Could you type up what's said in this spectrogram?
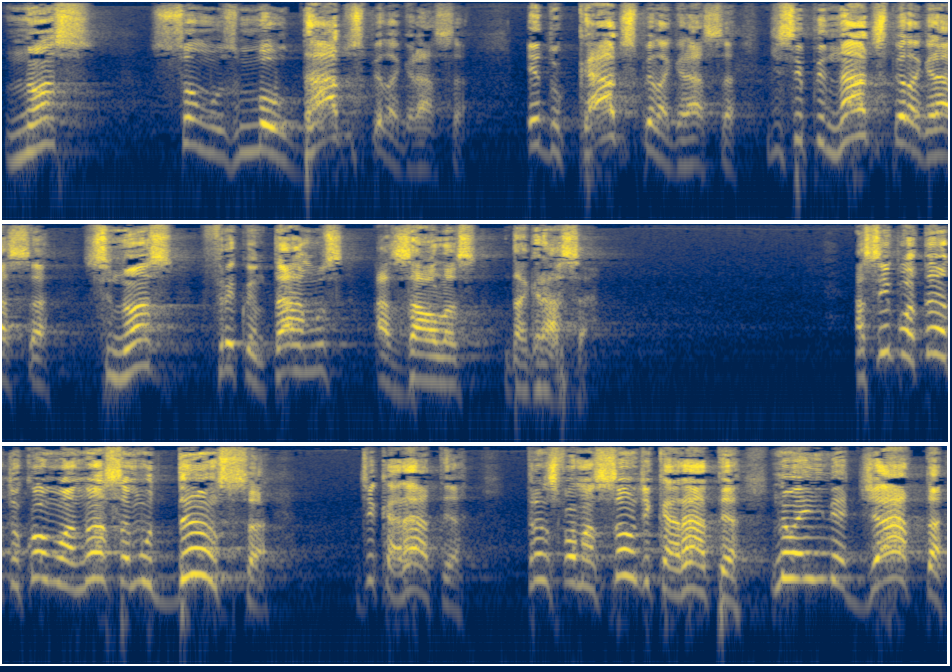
Nós somos moldados pela graça, educados pela graça, disciplinados pela graça, se nós frequentarmos as aulas da graça. Assim, portanto, como a nossa mudança de caráter, transformação de caráter, não é imediata,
